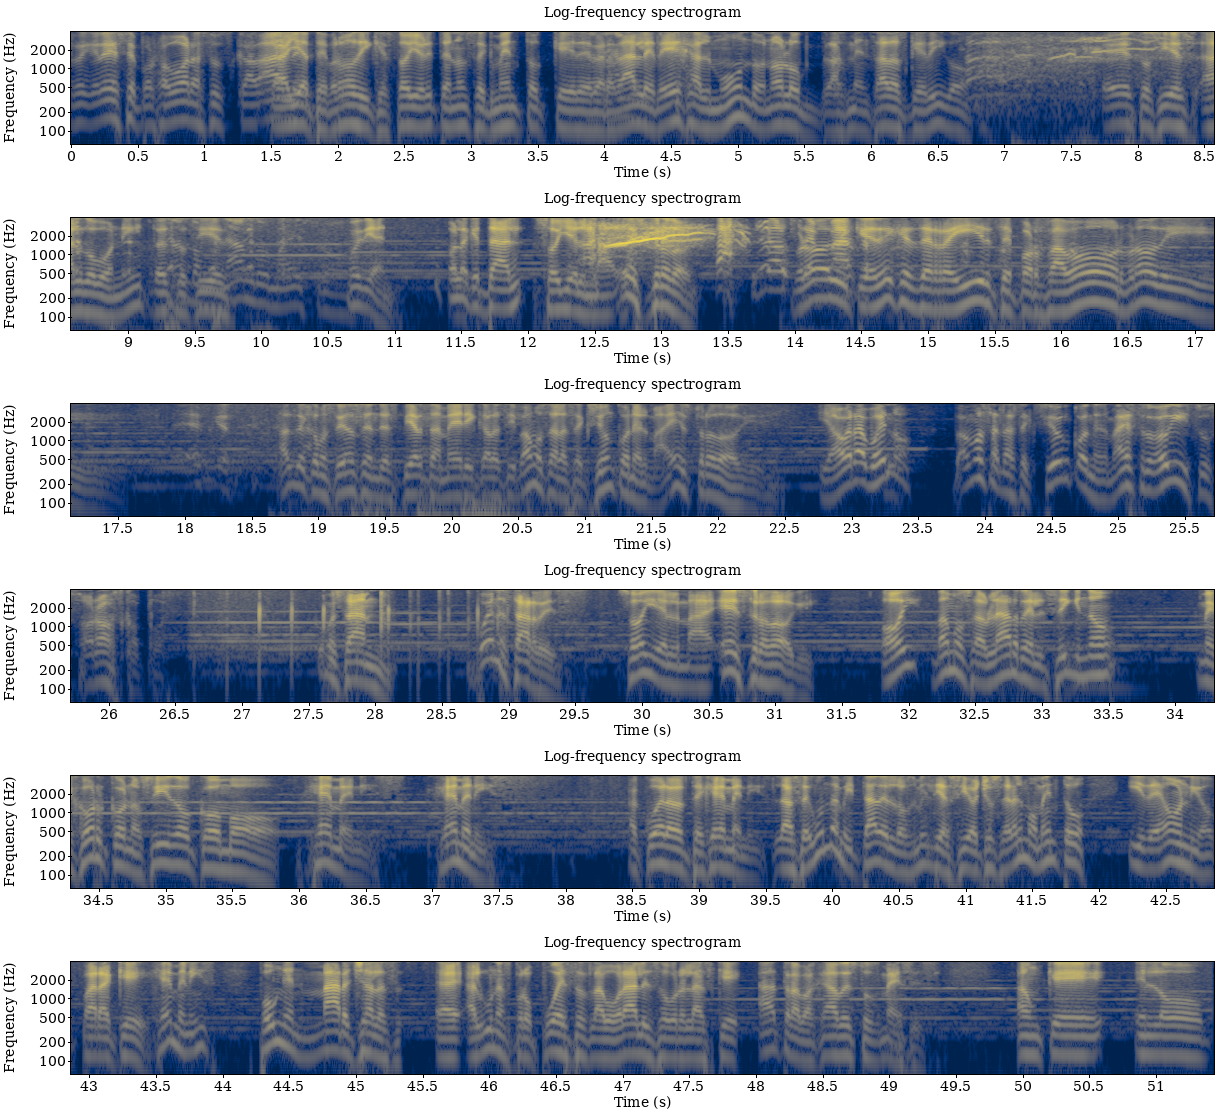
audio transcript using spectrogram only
regrese, por favor, a sus cabales. Cállate, Brody, que estoy ahorita en un segmento que de verdad le deja al mundo, no lo, las mensadas que digo. Esto sí es algo bonito, esto sí es... Muy bien. Hola, ¿qué tal? Soy el maestro Don. Brody, que dejes de reírte, por favor, Brody. Hazle como si estuviéramos en Despierta América. Ahora sí, vamos a la sección con el maestro Doggy. Y ahora, bueno, vamos a la sección con el maestro Doggy y sus horóscopos. ¿Cómo están? Buenas tardes. Soy el maestro Doggy. Hoy vamos a hablar del signo mejor conocido como Géminis. Géminis. Acuérdate, Géminis. La segunda mitad del 2018 será el momento idóneo para que Géminis ponga en marcha eh, algunas propuestas laborales sobre las que ha trabajado estos meses. Aunque en lo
